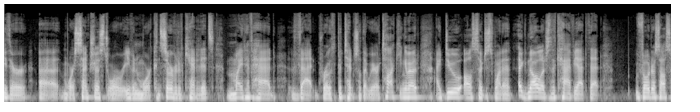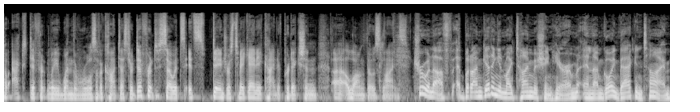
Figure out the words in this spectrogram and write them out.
either uh, more centrist or even more conservative candidates might have had that growth potential that we are talking about. I do also just want to acknowledge the caveat that voters also act differently when the rules of a contest are different. So it's it's dangerous to make any kind of prediction uh, along those lines. True enough, but I'm getting in my time machine here, and I'm going back in time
